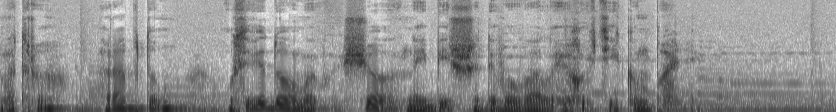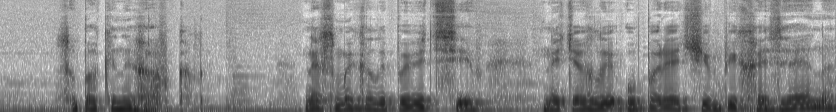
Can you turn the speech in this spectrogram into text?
Дмитро раптом усвідомив, що найбільше дивувало його в цій компанії. Собаки не гавкали, не смикали повідців, не тягли уперед чи в бік хазяїна,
